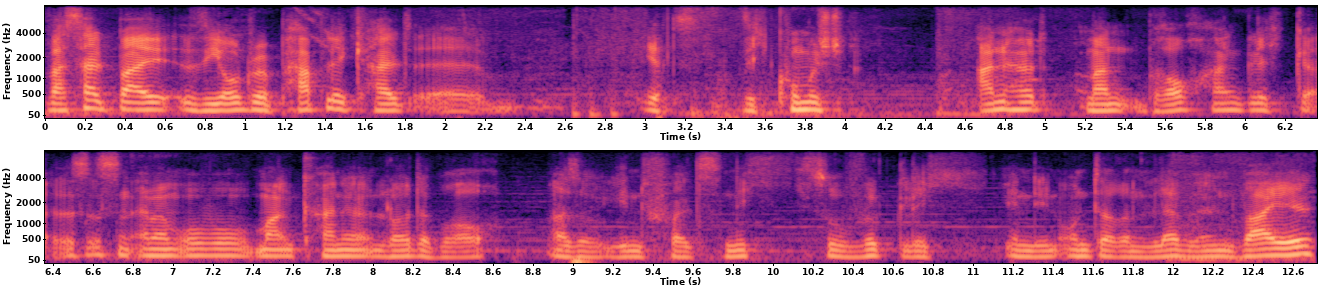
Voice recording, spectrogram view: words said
was halt bei The Old Republic halt äh, jetzt sich komisch anhört, man braucht eigentlich, es ist ein MMO, wo man keine Leute braucht. Also jedenfalls nicht so wirklich in den unteren Leveln, weil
